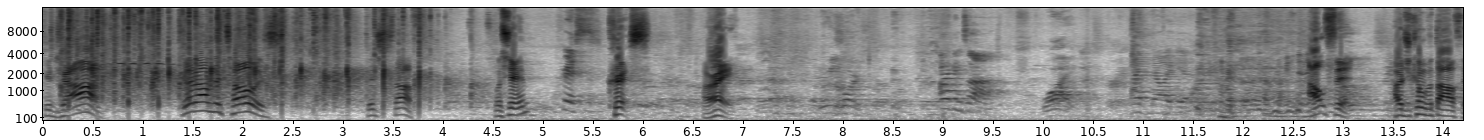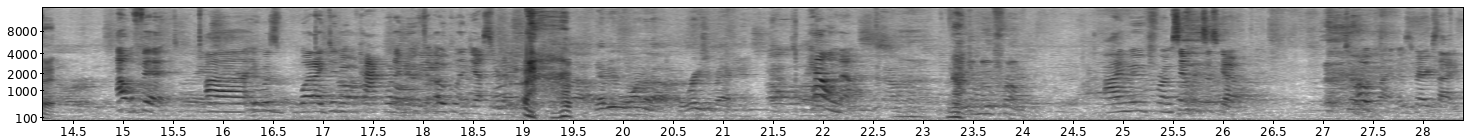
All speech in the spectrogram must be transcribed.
Good job. Good on the toes. Good stuff. What's your name? Chris, Chris. All right. Arkansas. Why? I have no idea. Outfit. How'd you come up with the outfit? Outfit. Uh, it was what I didn't pack when I moved to Oakland yesterday. Have you ever worn a, a Razorback hat? Hell no. where'd you move from? I moved from San Francisco to Oakland. It was very exciting.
